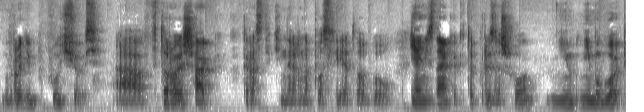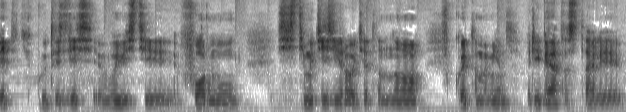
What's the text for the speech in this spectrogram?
вроде бы получилось. А второй шаг, как раз-таки, наверное, после этого был. Я не знаю, как это произошло. Не, не могу, опять-таки, какую-то здесь вывести форму, систематизировать это, но в какой-то момент ребята стали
